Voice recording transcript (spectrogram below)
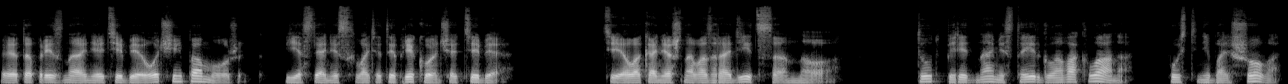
Это признание тебе очень поможет, если они схватят и прикончат тебя. Тело, конечно, возродится, но... Тут перед нами стоит глава клана, пусть небольшого,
